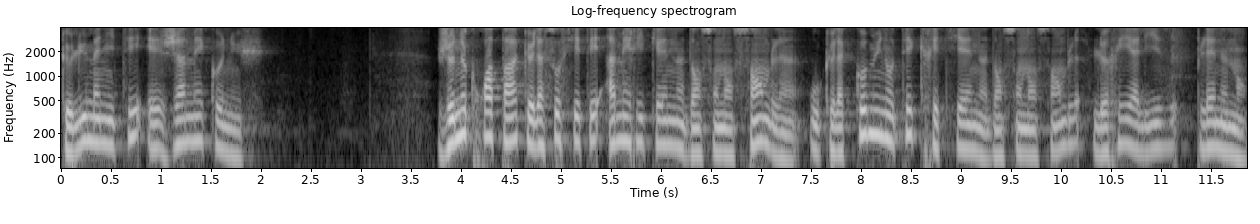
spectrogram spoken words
que l'humanité ait jamais connue. Je ne crois pas que la société américaine dans son ensemble ou que la communauté chrétienne dans son ensemble le réalise pleinement.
